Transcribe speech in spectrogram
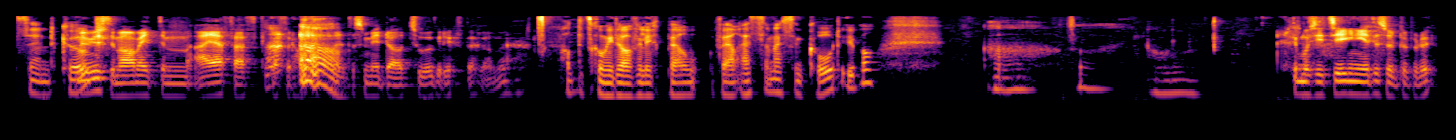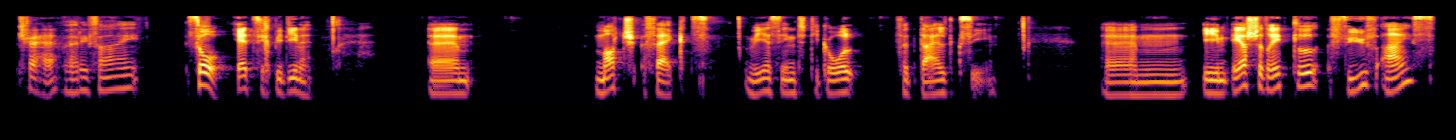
Send Code. Wir müssen mal mit dem IFF verhandeln, dass wir da Zugriff bekommen. Warte, jetzt komme ich da vielleicht per, per SMS einen Code über. Ah, so. Du musst jetzt irgendwie das überbrücken, hä? Verify. So, jetzt, ich bin drin. Ähm, Match Facts. Wie sind die Goal verteilt gewesen? Ähm, Im ersten Drittel 5-1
